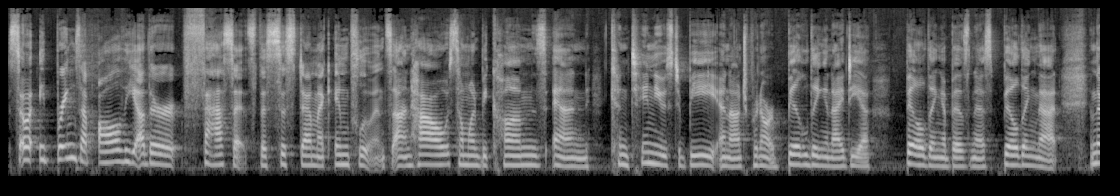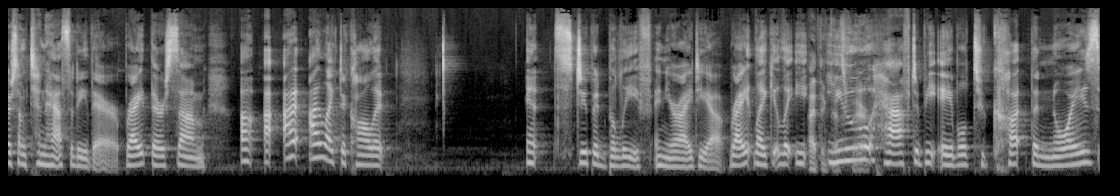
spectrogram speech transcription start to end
so it brings up all the other facets, the systemic influence on how someone becomes and continues to be an entrepreneur, building an idea, building a business, building that, and there's some tenacity there, right? There's some. Uh, I, I like to call it stupid belief in your idea, right? Like, like y- I think that's you fair. have to be able to cut the noise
